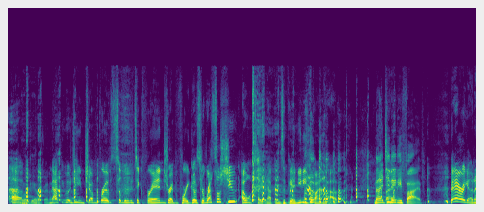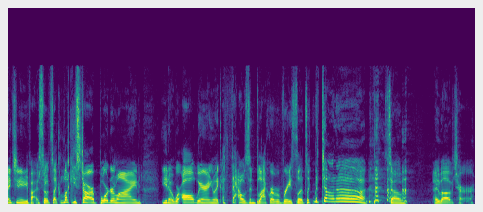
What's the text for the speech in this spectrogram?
I'm looking it up right matthew modine jump ropes to lunatic fringe right before he goes to wrestle Shute. I won't tell you what happens at the end. You need to find out. 1985. There we go, 1985. So it's like Lucky Star, borderline. You know, we're all wearing like a thousand black rubber bracelets, like Madonna. so I loved her.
